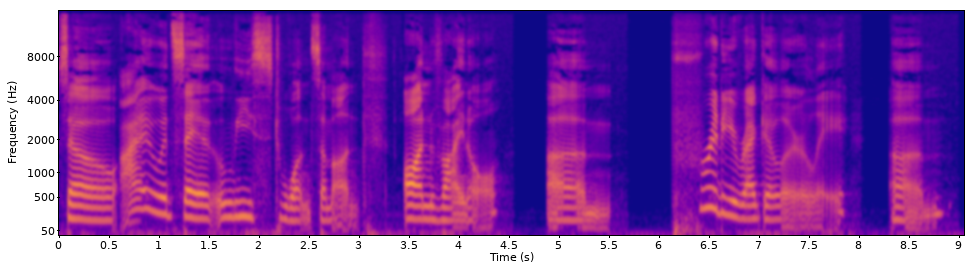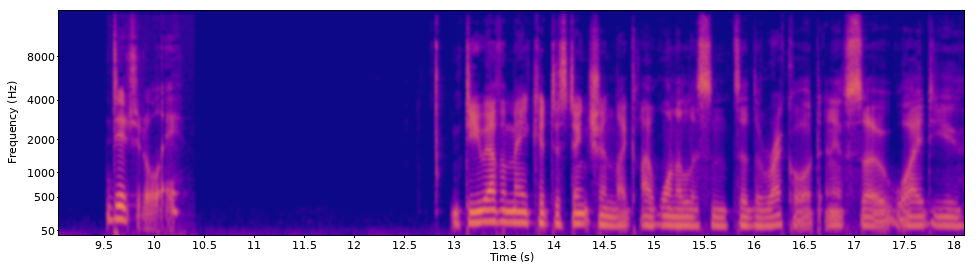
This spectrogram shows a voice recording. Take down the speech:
So I would say at least once a month on vinyl. Um pretty regularly um, digitally. Do you ever make a distinction like I want to listen to the record, and if so, why do you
